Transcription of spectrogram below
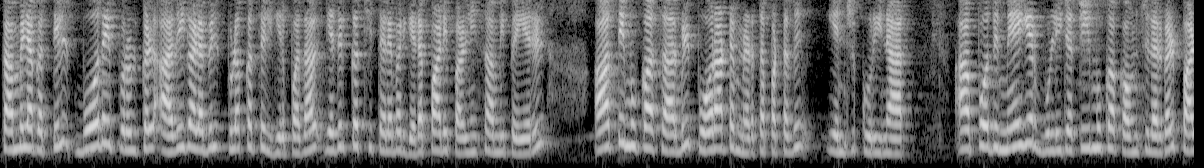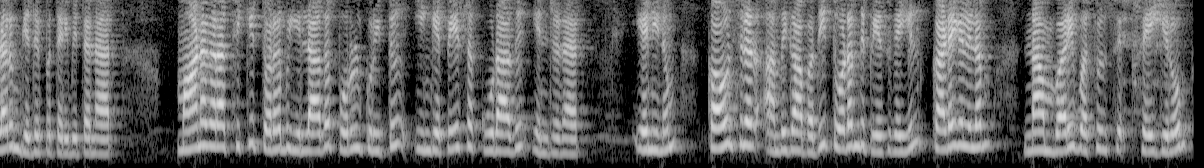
தமிழகத்தில் போதைப் பொருட்கள் அதிக அளவில் புழக்கத்தில் இருப்பதால் எதிர்க்கட்சித் தலைவர் எடப்பாடி பழனிசாமி பெயரில் அதிமுக சார்பில் போராட்டம் நடத்தப்பட்டது என்று கூறினார். அப்போது மேயர் உள்ளிட்ட திமுக கவுன்சிலர்கள் பலரும் எதிர்ப்பு தெரிவித்தனர். மாநகராட்சிக்கு தொடர்பு இல்லாத பொருள் குறித்து இங்கே பேசக்கூடாது என்றனர். எனினும் கவுன்சிலர் அம்பிகாபதி தொடர்ந்து பேசுகையில் கடைகளிடம் நாம் வரி வசூல் செ- செய்கிறோம்.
